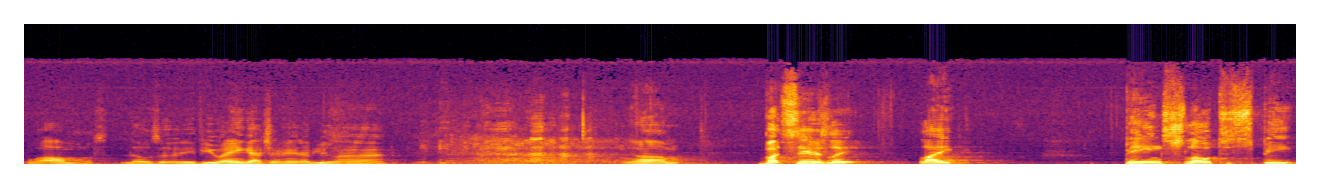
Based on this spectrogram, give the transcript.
Well, almost. Those, if you ain't got your hand up, you lying. um, but seriously, like being slow to speak,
